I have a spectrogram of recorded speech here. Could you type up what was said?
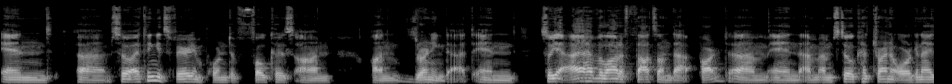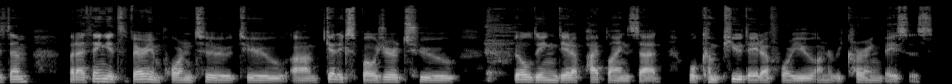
And uh, so I think it's very important to focus on on learning that. And so yeah, I have a lot of thoughts on that part, um, and I'm I'm still trying to organize them. But I think it's very important to to um, get exposure to building data pipelines that will compute data for you on a recurring basis.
